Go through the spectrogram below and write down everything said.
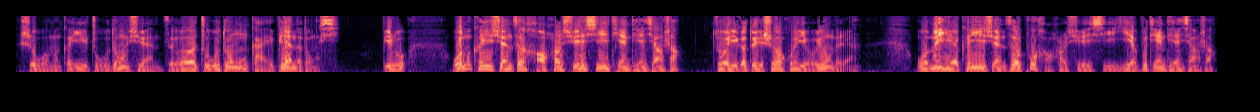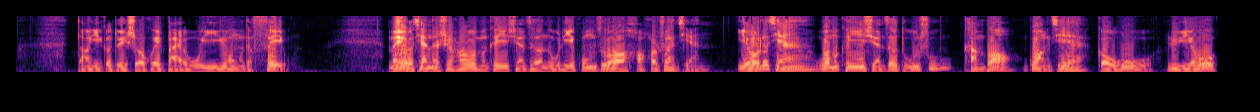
是我们可以主动选择、主动改变的东西。比如，我们可以选择好好学习，天天向上，做一个对社会有用的人。我们也可以选择不好好学习，也不天天向上，当一个对社会百无一用的废物。没有钱的时候，我们可以选择努力工作，好好赚钱；有了钱，我们可以选择读书、看报、逛街、购物、旅游，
